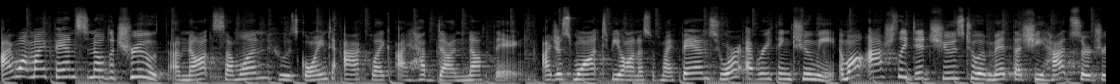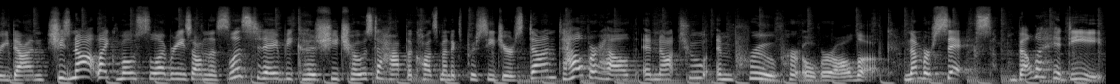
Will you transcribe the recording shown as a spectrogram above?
I want my fans to know the truth. I'm not someone who is going to act like I have done nothing. I just want to be honest with my fans who are everything to me. And while Ashley did choose to admit that she had surgery done, she's not like most celebrities on this list today because she chose to have the cosmetics procedures done to help her health and not to improve her overall look. Number 6. Bella Hadid.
